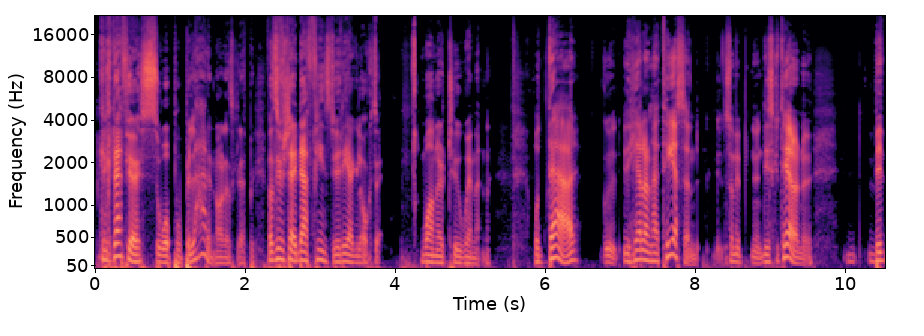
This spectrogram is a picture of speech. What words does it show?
Det kanske är därför jag är så populär i norrländsk glesbygd. Fast i och för sig, där finns det ju i regel också one or two women. Och där, hela den här tesen som vi diskuterar nu, be,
